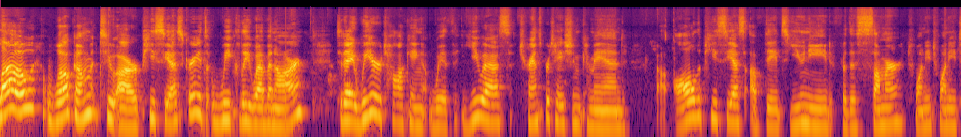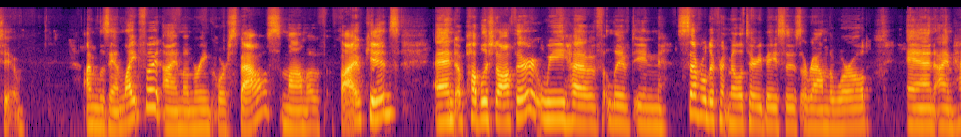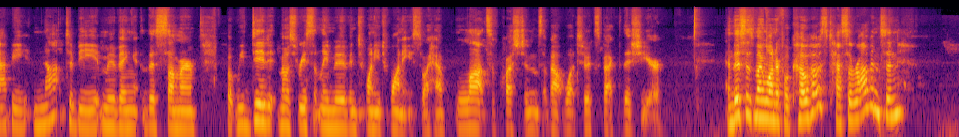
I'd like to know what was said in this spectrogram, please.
Hello, welcome to our PCS Grades weekly webinar. Today we are talking with U.S. Transportation Command about all the PCS updates you need for this summer 2022. I'm Lizann Lightfoot. I'm a Marine Corps spouse, mom of five kids, and a published author. We have lived in several different military bases around the world and I'm happy not to be moving this summer. But we did most recently move in 2020. So I have lots of questions about what to expect this year. And this is my wonderful co host, Tessa Robinson.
